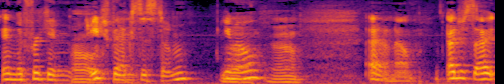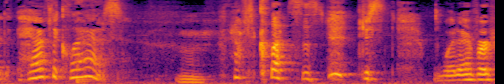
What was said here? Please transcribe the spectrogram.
in the freaking Oh, HVAC geez. system. You Yeah, know, Yeah. I don't know. I just I half the class, Mm. half the class is just whatever.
